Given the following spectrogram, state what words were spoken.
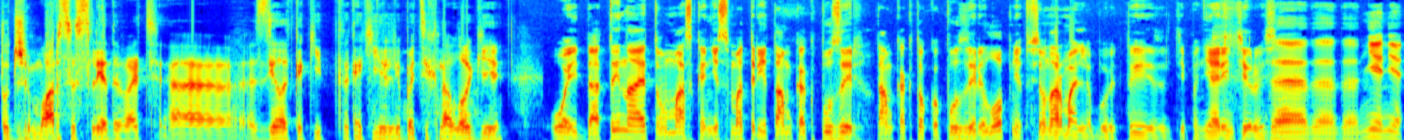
тот же Марс, исследовать, э, сделать какие-то какие-либо технологии. Ой, да ты на этого Маска не смотри, там как пузырь, там как только пузырь лопнет, все нормально будет, ты типа не ориентируйся. Да, да, да. Не-не,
